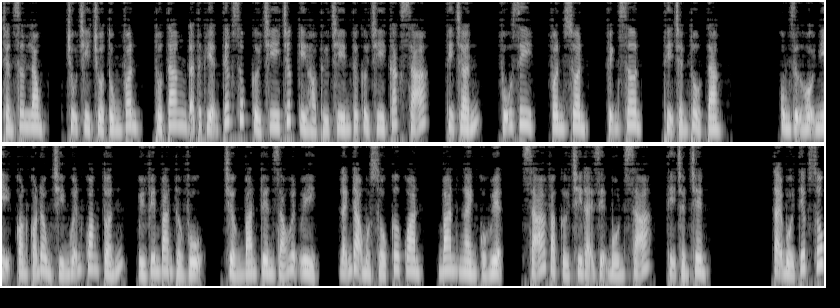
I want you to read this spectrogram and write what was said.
Trần Sơn Long, trụ trì chùa Tùng Vân, Thổ Tang đã thực hiện tiếp xúc cử tri trước kỳ họp thứ 9 với cử tri các xã, thị trấn, Vũ Di, Vân Xuân, Vĩnh Sơn, thị trấn Thổ Tang. Cùng dự hội nghị còn có đồng chí Nguyễn Quang Tuấn, Ủy viên Ban Thường vụ, trưởng Ban tuyên giáo huyện ủy, lãnh đạo một số cơ quan, ban ngành của huyện, xã và cử tri đại diện 4 xã, thị trấn trên. Tại buổi tiếp xúc,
